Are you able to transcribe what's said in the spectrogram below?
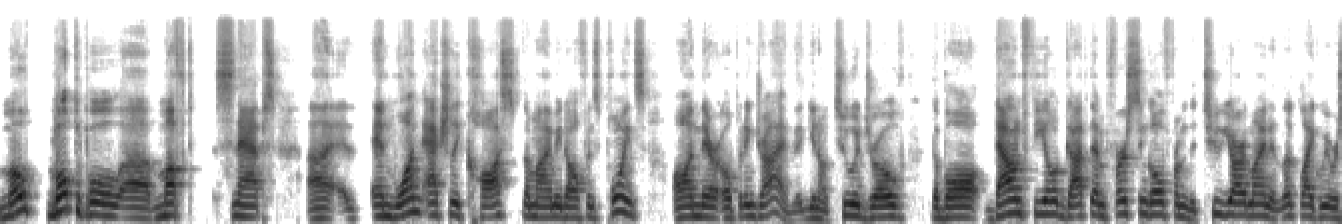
mo- multiple uh, muffed snaps, uh, and one actually cost the Miami Dolphins points on their opening drive. You know, Tua drove the ball downfield, got them first and goal from the two yard line. It looked like we were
